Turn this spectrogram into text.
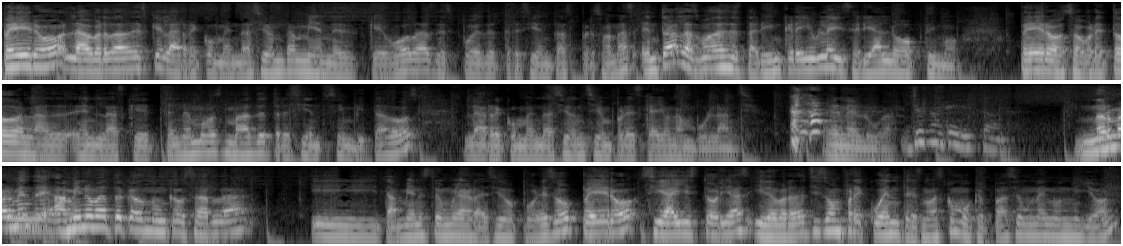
pero la verdad es que la recomendación también es que bodas después de 300 personas, en todas las bodas estaría increíble y sería lo óptimo. Pero sobre todo en, la- en las que tenemos más de 300 invitados, la recomendación siempre es que haya una ambulancia en el lugar. Yo nunca he visto una. Normalmente a mí no me ha tocado nunca usarla y también estoy muy agradecido por eso, pero sí hay historias y de verdad sí son frecuentes, no es como que pase una en un millón.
